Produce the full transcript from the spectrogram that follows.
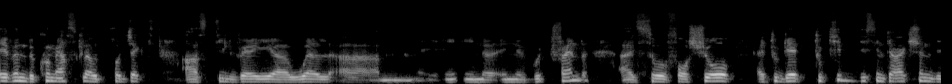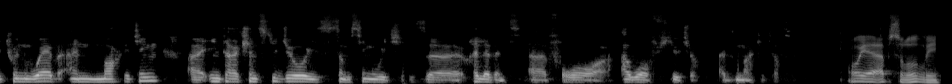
even the commerce cloud projects are still very uh, well um, in, in a, in, a, good trend. Uh, so for sure, to get to keep this interaction between web and marketing, Interaction Studio is something which is relevant for our future as marketers. Oh yeah, absolutely.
